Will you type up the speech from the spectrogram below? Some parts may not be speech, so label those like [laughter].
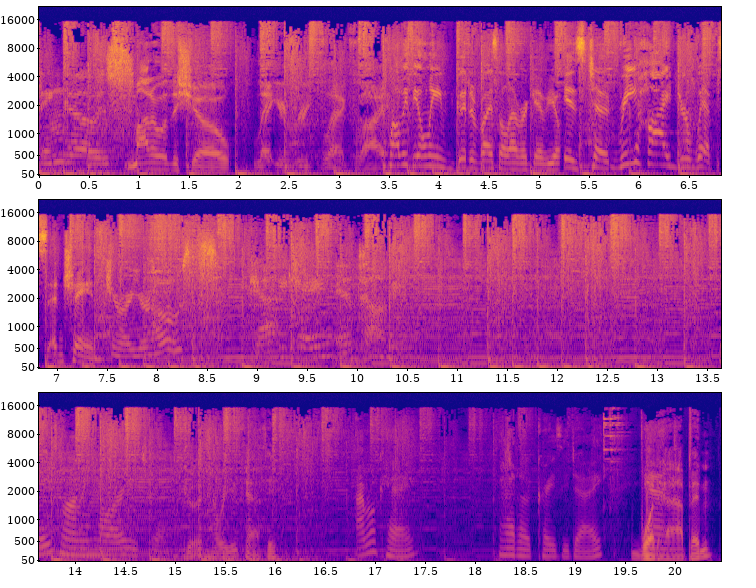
anything goes. Motto of the show: Let your Greek flag fly. Probably the only good advice I'll ever give you is to rehide your whips and chains. Here are your hosts, Kathy Kay and Tommy. Hey, Tommy, how are you today? Good. How are you, Kathy? I'm okay. I had a crazy day. What And happened?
